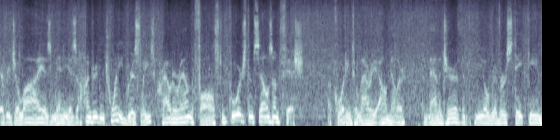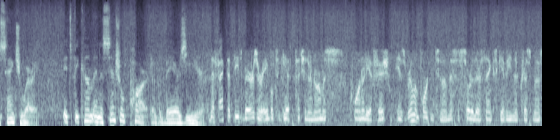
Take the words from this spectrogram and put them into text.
Every July, as many as 120 grizzlies crowd around the falls to gorge themselves on fish. According to Larry Aumiller, the manager of the McNeil River State Game Sanctuary, it's become an essential part of the bear's year. The fact that these bears are able to get such an enormous quantity of fish is real important to them. This is sort of their Thanksgiving, their Christmas,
